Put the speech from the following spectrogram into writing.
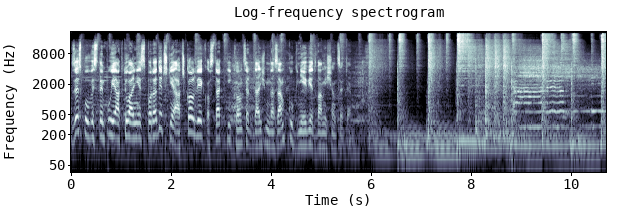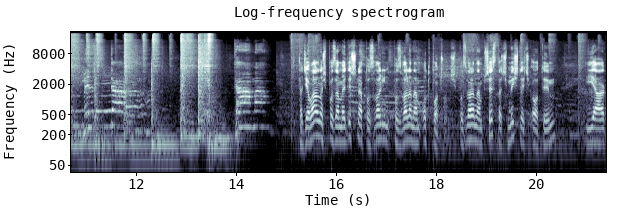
Zespół występuje aktualnie sporadycznie, aczkolwiek ostatni koncert daliśmy na Zamku Gniewie dwa miesiące temu. Ta działalność pozamedyczna pozwoli, pozwala nam odpocząć, pozwala nam przestać myśleć o tym, jak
